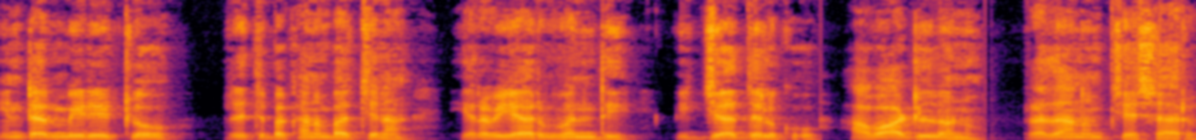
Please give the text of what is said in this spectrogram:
ఇంటర్మీడియట్లో ప్రతిభ కనబర్చిన ఇరవై ఆరు మంది విద్యార్థులకు అవార్డులను ప్రదానం చేశారు.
